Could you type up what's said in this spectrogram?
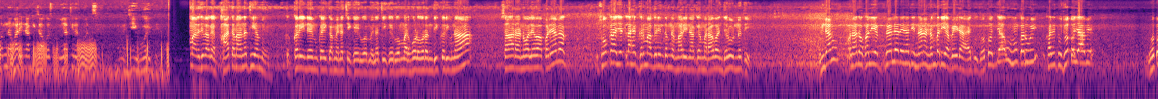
તમને મારી નાખીશ આ વસ્તુ અહીંયાથી જ બનશે તમે જીવ હોય તે અમારા જેવા કઈ ફાતડા નથી અમે. કરીને એમ કઈ કે અમે નથી કર્યું અમે નથી કર્યું. અમારે હોળ વરણ દીકરીના સહારા ન લેવા પડે. અમે છોકરા જેટલા હે ઘરમાં કરીને તમને મારી નાખે અમારે આવવાની જરૂર નથી. સમજાણું? અને આ તો ખાલી એક ટ્રેલર નથી નાના નંબરિયા પડ્યા. હે તું જોતો જ જા હું શું કરવું ખાલી તું જોતો જ આવે જોતો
